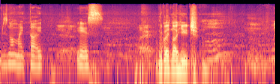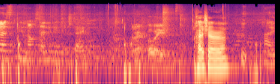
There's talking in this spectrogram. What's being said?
It's not my type. Yes. Because it's not huge. Hi, Sharon. Hi.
